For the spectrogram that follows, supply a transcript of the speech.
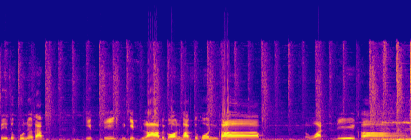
สีทุกคุณนะครับ คลิปนี้พิกิตลาไปก่อนครับทุกคนครับ สวัสดีครับ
